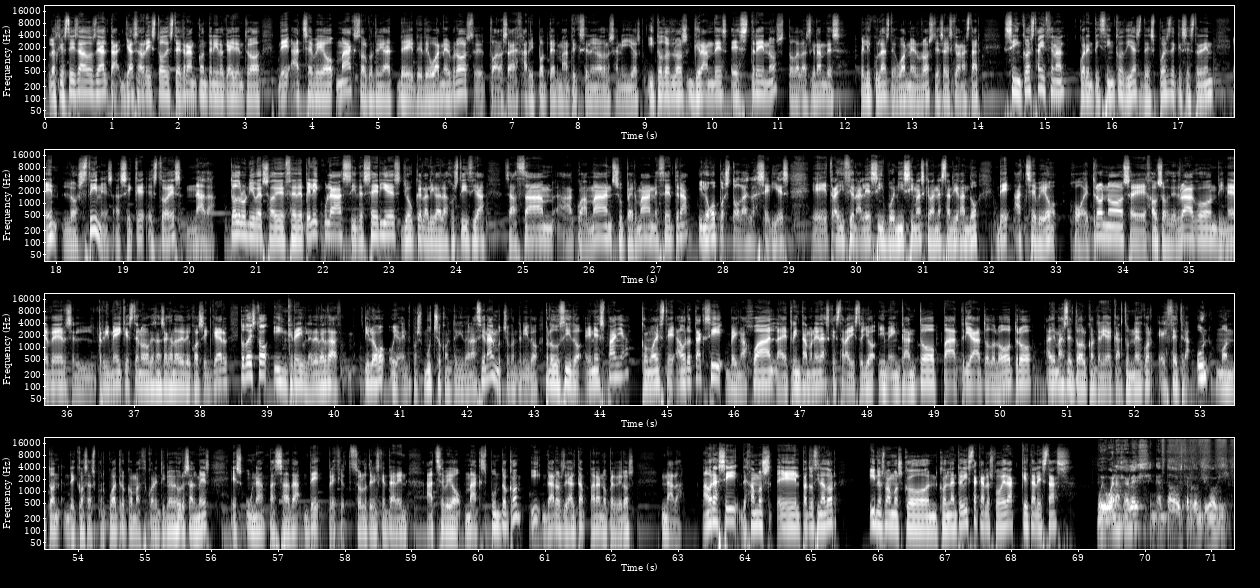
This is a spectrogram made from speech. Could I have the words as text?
los que estéis dados de alta ya sabréis todo este gran contenido que hay dentro de HBO Max, todo el contenido de, Warner Bros., eh, las sagas de Harry Potter, Matrix, El Señor de los Anillos y todos los grandes estrenos, todas las grandes películas de Warner Bros. Ya sabéis que van a estar sin costa adicional 45 días después de que se estrenen en los cines. Así que esto es nada. Todo el universo de DC de películas y de series, Joker, la Liga de la Justicia, Shazam, Aquaman, Superman, etc. Y luego pues todas las series eh, tradicionales y buenísimas que van a estar llegando de HBO. Juego de Tronos, eh, House of the Dragon, The Nevers, el remake este nuevo que están sacando de The Gossip Girl. Todo esto increíble, de verdad. Y luego, obviamente, pues mucho contenido nacional, mucho contenido producido en España, como este Autotaxi, Venga Juan, la de 30 monedas que estará visto yo y me encantó, Patria, todo lo otro, además de todo el contenido de Cartoon Network, etcétera. Un montón de cosas por 4,49 euros al mes es una pasada de precio. Solo tenéis que entrar en hbomax.com y daros de alta para no perderos nada. Ahora sí, dejamos el patrocinador y nos vamos con, con la entrevista. Carlos Poveda, ¿qué tal estás? Muy buenas, Alex. Encantado de estar contigo aquí.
